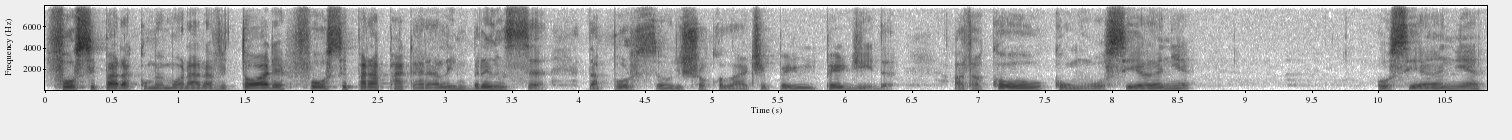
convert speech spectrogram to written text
fosse para comemorar a vitória, fosse para apagar a lembrança da porção de chocolate per perdida. Atacou com Oceânia Oceânia,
